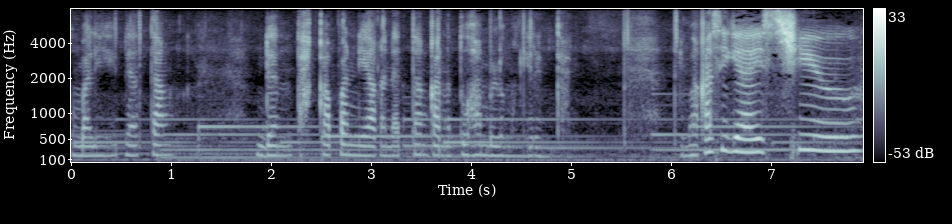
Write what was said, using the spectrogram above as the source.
kembali datang dan entah kapan dia akan datang karena Tuhan belum mengirimkan. Terima kasih guys, see you.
